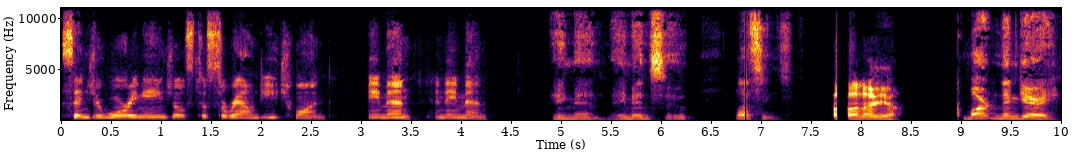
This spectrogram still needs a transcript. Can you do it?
Send your warring angels to surround each one. Amen and amen. Amen. Amen, Sue. Blessings. Hallelujah. Martin, and Gary.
